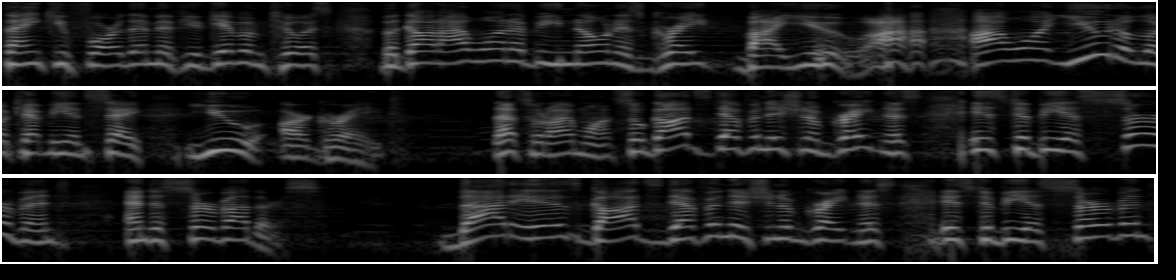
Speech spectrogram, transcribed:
Thank you for them if you give them to us. But God, I want to be known as great by you. I, I want you to look at me and say, You are great. That's what I want. So, God's definition of greatness is to be a servant and to serve others. That is God's definition of greatness is to be a servant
